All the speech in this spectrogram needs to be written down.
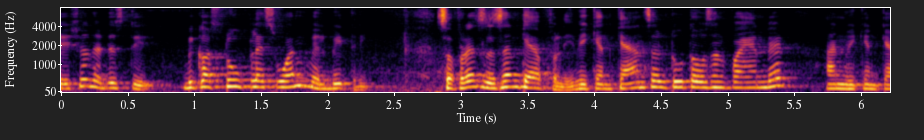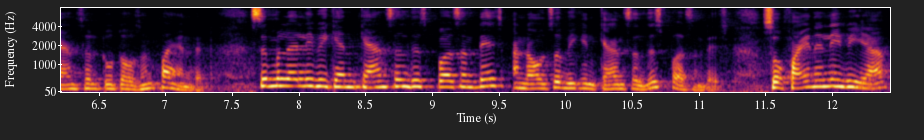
ratio that is 3 because 2 plus 1 will be 3 so friends listen carefully. We can cancel 2500 and we can cancel 2500 similarly we can cancel this percentage and also we can cancel this percentage. So finally we have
